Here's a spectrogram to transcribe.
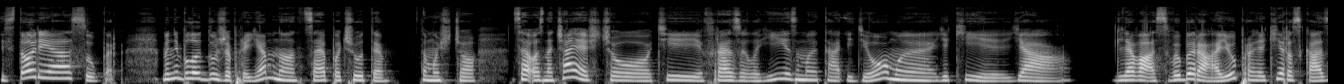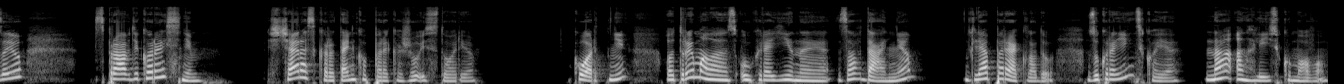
Історія супер. Мені було дуже приємно це почути. тому що це означає, що ті фразеологізми та ідіоми, які я для вас вибираю, про які розказую, справді корисні. Ще раз коротенько перекажу історію. Кортні отримала з України завдання для перекладу з української на англійську мову.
